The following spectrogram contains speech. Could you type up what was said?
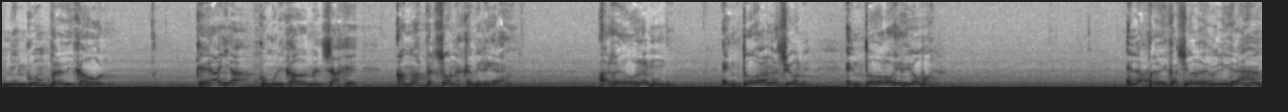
ningún predicador que haya comunicado el mensaje a más personas que Billy Graham alrededor del mundo, en todas las naciones, en todos los idiomas. En las predicaciones de Billy Graham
